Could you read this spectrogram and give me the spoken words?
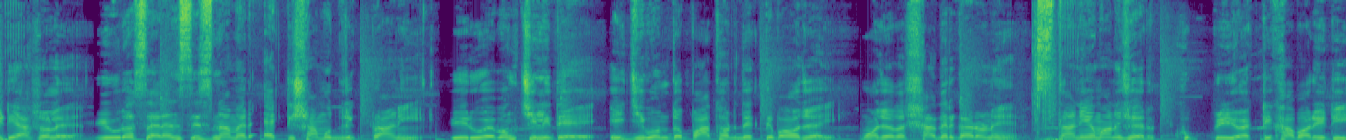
এটি আসলে পিউরা স্যালেন্সিস নামের একটি সামুদ্রিক প্রাণী। পেরু এবং চিলিতে এই জীবন্ত পাথর দেখতে পাওয়া যায়। মজাদার স্বাদের কারণে স্থানীয় মানুষের খুব প্রিয় একটি খাবার এটি।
